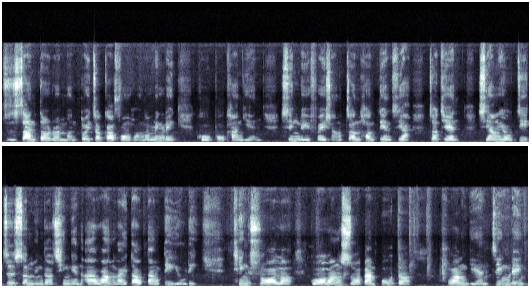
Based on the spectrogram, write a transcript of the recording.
子散的人们对这个疯狂的命令苦不堪言，心里非常憎恨殿下。这天。享有机智盛名的青年阿旺来到当地游历，听说了国王所颁布的荒言禁令，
